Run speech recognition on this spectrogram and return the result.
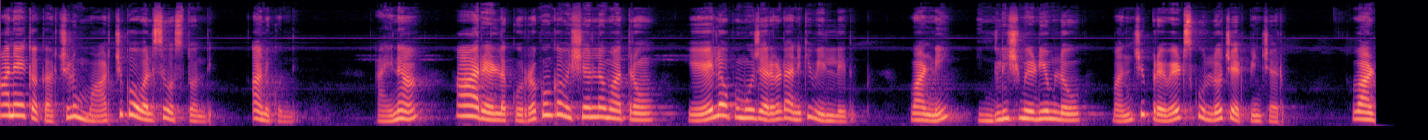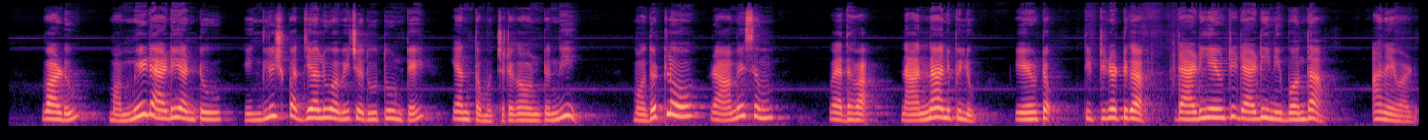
అనేక ఖర్చులు మార్చుకోవలసి వస్తోంది అనుకుంది. అయినా ఆరేళ్ళ కుర్రకుంక విషయంలో మాత్రం ఏ లోపము జరగడానికి వీల్లేదు. వాణ్ణి ఇంగ్లీష్ మీడియంలో మంచి ప్రైవేట్ స్కూల్లో చేర్పించారు. వాడు వాడు మమ్మీ డాడీ అంటూ ఇంగ్లీష్ పద్యాలు అవి చదువుతూ ఉంటే ఎంత ముచ్చటగా ఉంటుంది. మొదట్లో రామేశం వెధవ నాన్న అని పిలు ఏమిటో తిట్టినట్టుగా డాడీ ఏమిటి? డాడీ నీ బొందా అనేవాడు.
